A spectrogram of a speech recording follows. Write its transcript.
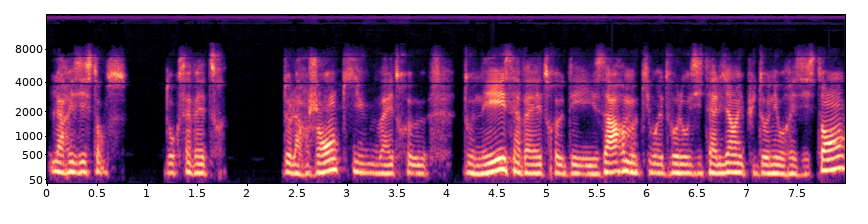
la résistance. Donc ça va être de l'argent qui va être donné, ça va être des armes qui vont être volées aux Italiens et puis données aux résistants.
